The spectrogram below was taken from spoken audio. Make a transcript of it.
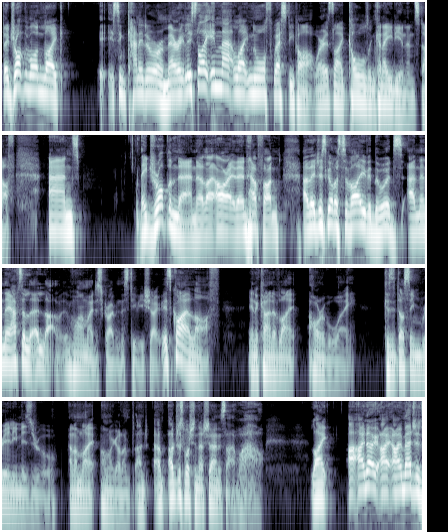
They drop them on like it's in Canada or America. It's like in that like northwesty part where it's like cold and Canadian and stuff. And they drop them there and they're like, all right, then have fun. And they just got to survive in the woods. And then they have to, why am I describing this TV show? It's quite a laugh in a kind of like horrible way because it does seem really miserable. And I'm like, oh my God, I'm, I'm, I'm just watching that show and it's like, wow. Like, I, know, I, I, imagine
